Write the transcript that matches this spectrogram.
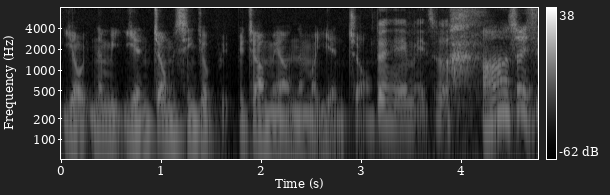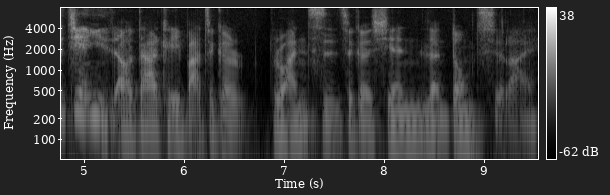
有那么严重性，就比比较没有那么严重对，没错。啊。所以是建议呃，大家可以把这个卵子这个先冷冻起来。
